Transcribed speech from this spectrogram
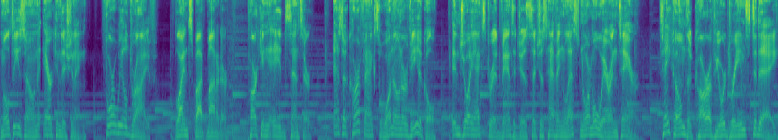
multi-zone air conditioning, four-wheel drive, blind spot monitor, parking aid sensor. As a Carfax one-owner vehicle, enjoy extra advantages such as having less normal wear and tear. Take home the car of your dreams today.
